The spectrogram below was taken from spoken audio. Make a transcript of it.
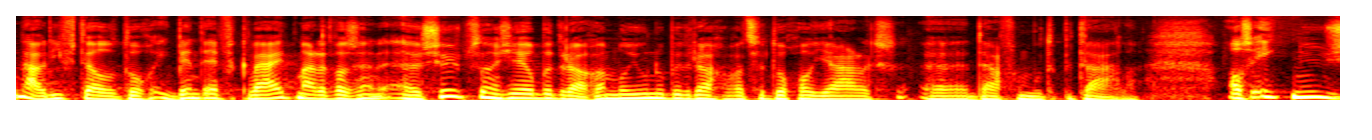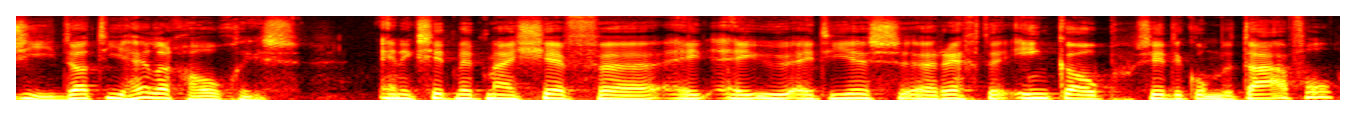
Nou, die vertelde toch, ik ben het even kwijt, maar het was een substantieel bedrag, een miljoenenbedrag, wat ze toch al jaarlijks uh, daarvoor moeten betalen. Als ik nu zie dat die heel erg hoog is en ik zit met mijn chef EU-ETS-rechten inkoop, zit ik om de tafel.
